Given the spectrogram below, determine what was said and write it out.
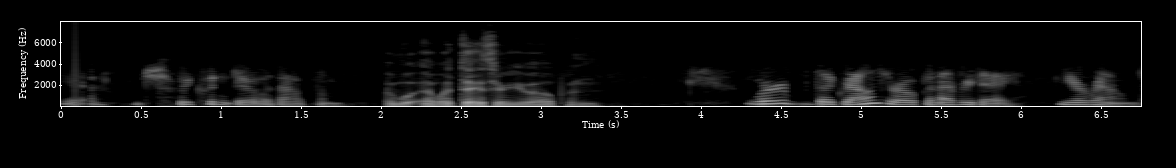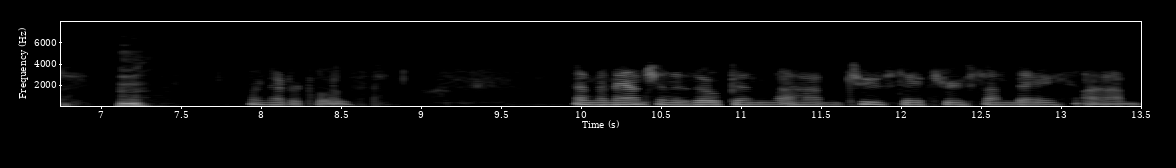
Yeah, which we couldn't do it without them. What days are you open? We're the grounds are open every day, year round. Hmm. We're never closed. And the mansion is open um, Tuesday through Sunday um,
